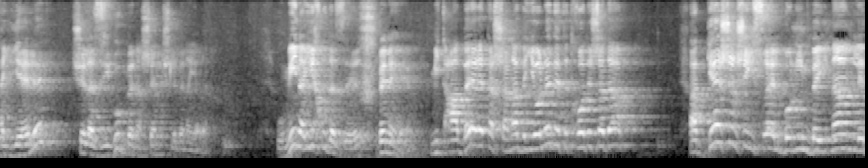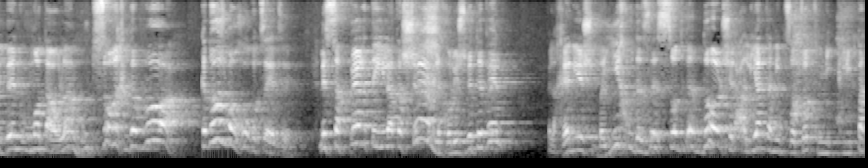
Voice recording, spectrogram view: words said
הילד של הזיווג בין השמש לבין הירח. ומן הייחוד הזה ביניהם מתעברת השנה ויולדת את חודש אדר. הגשר שישראל בונים בינם לבין אומות העולם הוא צורך גבוה. קדוש ברוך הוא רוצה את זה. לספר תהילת השם לכל יושבי תבל. ולכן יש בייחוד הזה סוד גדול של עליית הניצוצות מקליפת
